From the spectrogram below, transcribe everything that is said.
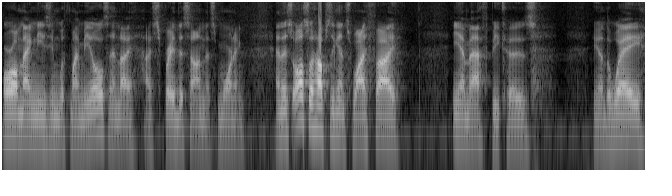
oral magnesium with my meals and I, I sprayed this on this morning. And this also helps against Wi-Fi EMF because, you know, the way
